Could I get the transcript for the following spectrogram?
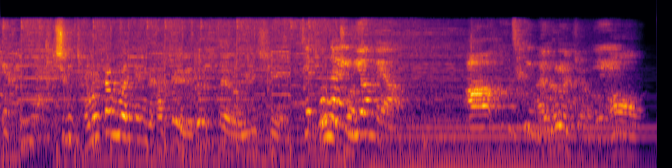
꽤 많아요. 지금 장난감 만드는데 갑자기 왜 그러세요, 유리 씨? 제 포장이. 위험해요. 아, 아 그렇죠. 예. 어.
